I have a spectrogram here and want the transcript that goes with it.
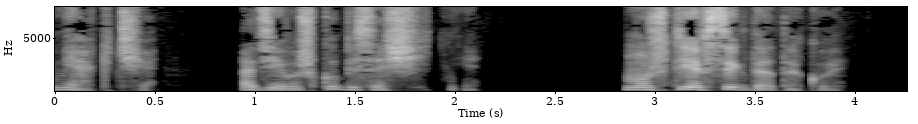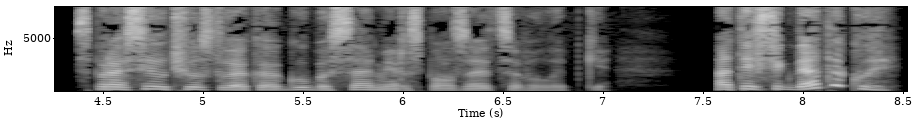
мягче, а девушку беззащитнее. «Может, я всегда такой?» Спросил, чувствуя, как губы сами расползаются в улыбке. «А ты всегда такой?»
